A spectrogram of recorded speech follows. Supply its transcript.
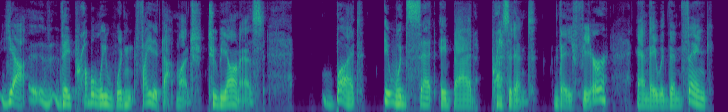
yeah they probably wouldn't fight it that much to be honest. But it would set a bad precedent, they fear. And they would then think,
